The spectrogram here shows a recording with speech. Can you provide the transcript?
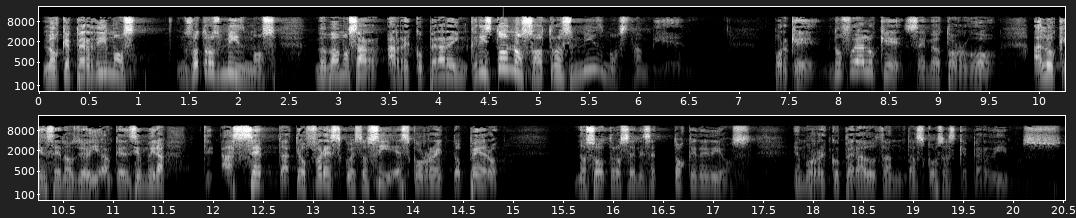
Lo que perdimos nosotros mismos nos vamos a, a recuperar en Cristo nosotros mismos también. Porque no fue algo que se me otorgó, algo que se nos dio, aunque decimos, mira, acepta, te ofrezco eso, sí, es correcto, pero nosotros en ese toque de Dios hemos recuperado tantas cosas que perdimos.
